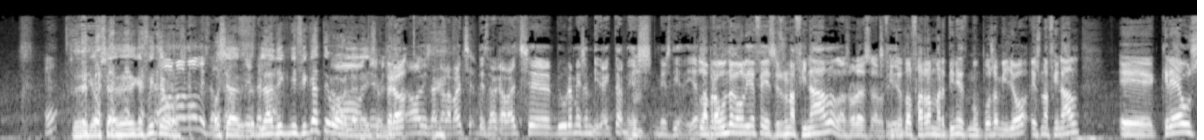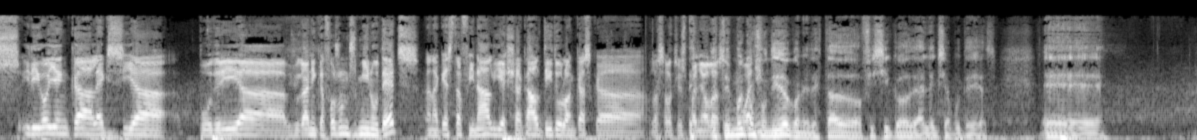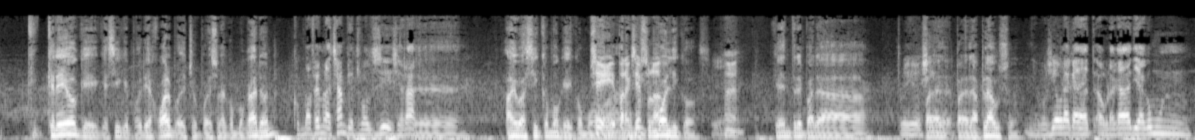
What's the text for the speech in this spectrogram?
Eh? Desde que, o sea, desde que fuiste No, vos. no, no, des de o sea, des de la que- dignificaste vos la Nation Però- League. No, des de que la vaig, des de que vaig eh, viure més en directe, més, més dia a dia. La pregunta que volia fer és, és una final, aleshores sí. Sí. fins i tot el Ferran Martínez m'ho posa millor, és una final. Eh, creus, Irigoyen, que Alexia podria jugar ni que fos uns minutets en aquesta final i aixecar el títol en cas que la selecció espanyola Estoy muy guanyi? confundido con el estado físico de Alexia Putellas. Eh, creo que, que sí, que podría jugar, de hecho por eso la convocaron. Com va fer amb la Champions, vols dir, Gerard? Eh, algo así como que como, Sí, per como exemple. simbólico, Sí. Eh. que entre para, Però jo, sí. para, para el aplauso. Llavors ja haurà quedat, haurà quedat ja com un...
